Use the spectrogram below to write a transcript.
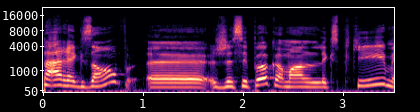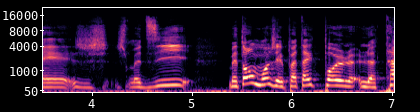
Par exemple, euh, je sais pas comment l'expliquer, mais je me dis, mettons, moi, j'ai peut-être pas le, temps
